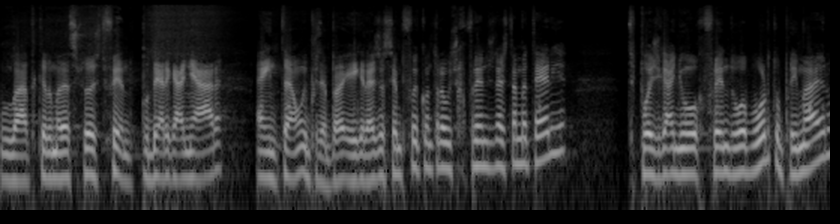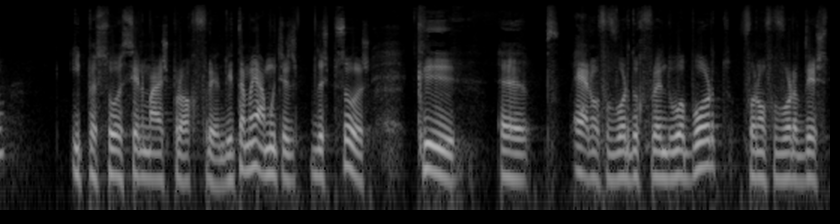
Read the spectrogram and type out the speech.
o lado que cada uma dessas pessoas defende, puder ganhar, então, e por exemplo, a Igreja sempre foi contra os referendos nesta matéria, depois ganhou o referendo do aborto, o primeiro, e passou a ser mais para o referendo. E também há muitas das pessoas que eh, eram a favor do referendo do aborto, foram a favor deste,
